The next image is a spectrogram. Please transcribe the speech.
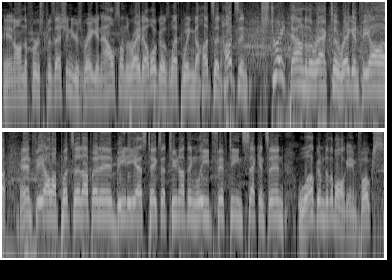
And on the first possession, here's Reagan Alfs on the right elbow. Goes left wing to Hudson. Hudson straight down to the rack to Reagan Fiala. And Fiala puts it up and in. BDS takes a 2-0 lead 15 seconds in. Welcome to the ball game, folks.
